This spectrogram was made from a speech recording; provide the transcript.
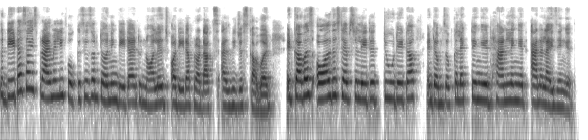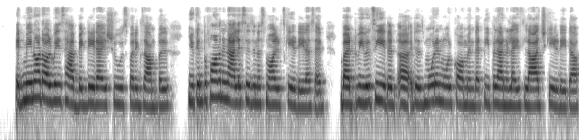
So data science primarily focuses on turning data into knowledge or data products as we just covered. It covers all the steps related to data in terms of collecting it, handling it, analyzing it. It may not always have big data issues. For example, you can perform an analysis in a small scale data set, but we will see it, uh, it is more and more common that people analyze large scale data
